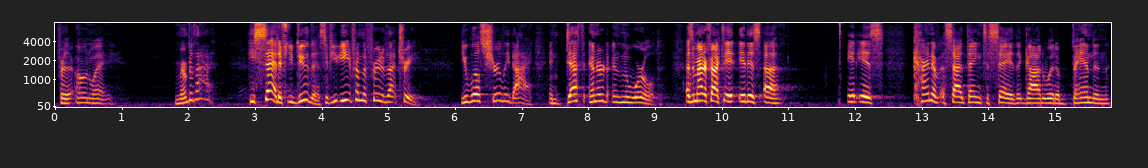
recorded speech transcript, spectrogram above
for their own way. Remember that? He said, if you do this, if you eat from the fruit of that tree, you will surely die. And death entered in the world. As a matter of fact, it, it, is, uh, it is kind of a sad thing to say that God would abandon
